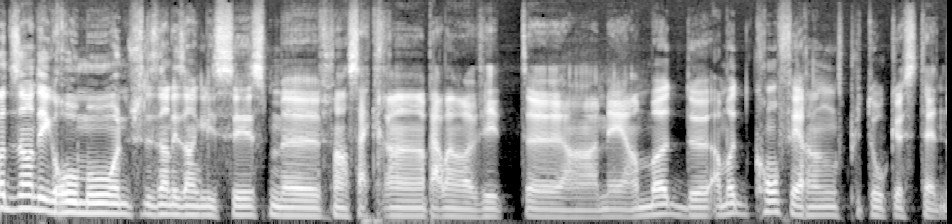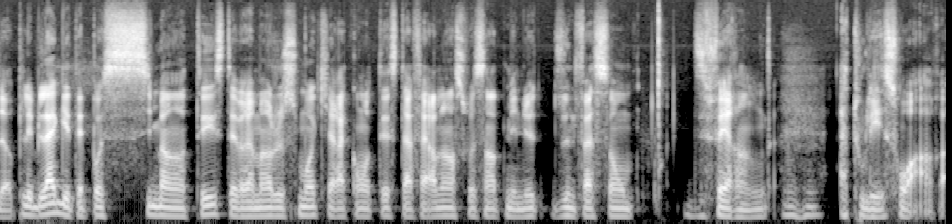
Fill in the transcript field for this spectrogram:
en disant des gros mots, en utilisant des anglicismes, euh, en sacrant, en parlant vite, euh, en- mais en mode, en mode conférence plutôt que stand-up. Les blagues n'étaient pas cimentées, c'était vraiment juste moi qui racontais cette affaire-là en 60 minutes d'une façon différente à tous les soirs.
